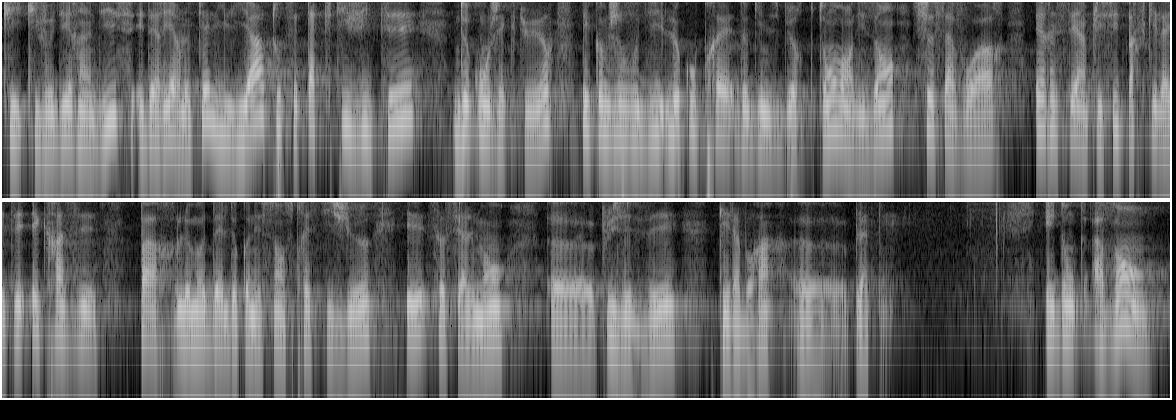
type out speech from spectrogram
qui, veut dire indice et derrière lequel il y a toute cette activité de conjecture. Et comme je vous dis, le coup près de Ginsburg tombe en disant ce savoir est resté implicite parce qu'il a été écrasé par le modèle de connaissance prestigieux et socialement euh, plus élevé qu'élabora euh, Platon. Et donc avant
